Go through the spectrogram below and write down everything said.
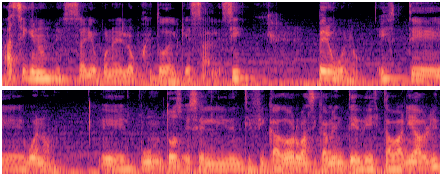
así que no es necesario poner el objeto del que sale, ¿sí? Pero bueno, este, bueno, el puntos es el identificador básicamente de esta variable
